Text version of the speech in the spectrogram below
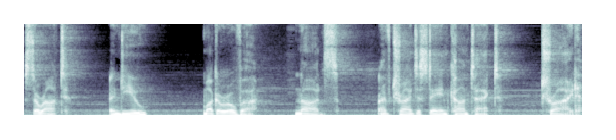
Surratt. And you? Makarova. Nods. I've tried to stay in contact. Tried.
